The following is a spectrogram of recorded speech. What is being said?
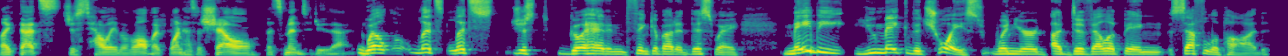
like that's just how they've evolved. Like one has a shell that's meant to do that. Well, let's let's just go ahead and think about it this way. Maybe you make the choice when you're a developing cephalopod,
